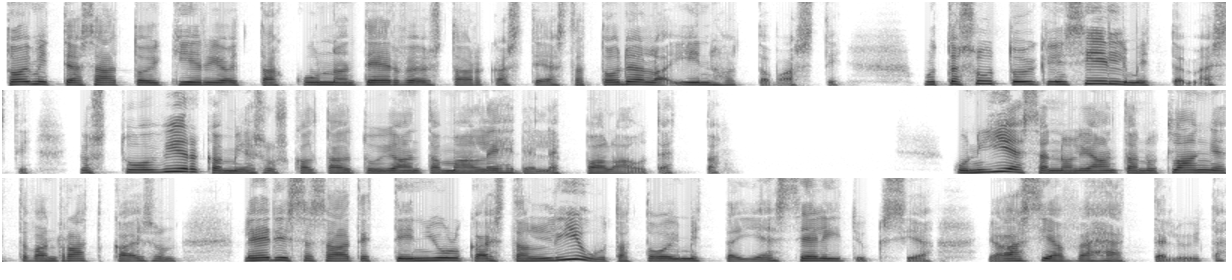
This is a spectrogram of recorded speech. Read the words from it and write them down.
Toimittaja saattoi kirjoittaa kunnan terveystarkastajasta todella inhottavasti, mutta suuttuikin silmittömästi, jos tuo virkamies uskaltautui antamaan lehdelle palautetta. Kun JSN oli antanut langettavan ratkaisun, lehdissä saatettiin julkaista liuta toimittajien selityksiä ja asian vähättelyitä.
